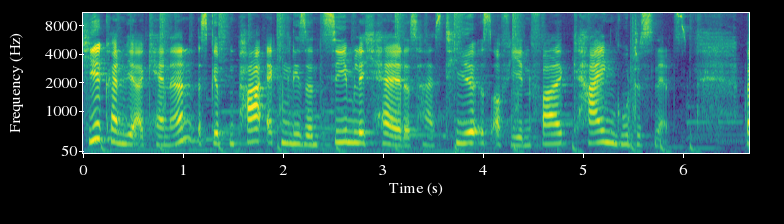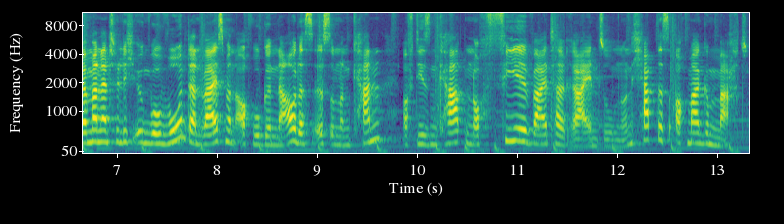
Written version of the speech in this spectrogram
Hier können wir erkennen, es gibt ein paar Ecken, die sind ziemlich hell. Das heißt, hier ist auf jeden Fall kein gutes Netz. Wenn man natürlich irgendwo wohnt, dann weiß man auch, wo genau das ist und man kann auf diesen Karten noch viel weiter reinzoomen. Und ich habe das auch mal gemacht.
